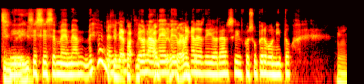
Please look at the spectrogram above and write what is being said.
Sí, increíble. sí, sí, se me, me, me, sí, me me emociona, me, me me dan ganas de llorar, sí, fue súper bonito. Mm.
